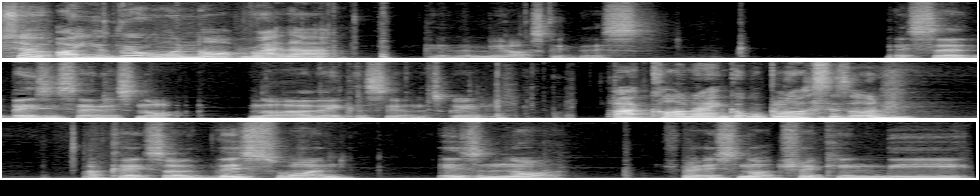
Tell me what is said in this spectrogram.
so, are you real or not? Write that. Here, let me ask it this. It said basically saying it's not not how they can see on the screen. I can't. I ain't got my glasses on. Okay, so this one is not tri- it's not tricking the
